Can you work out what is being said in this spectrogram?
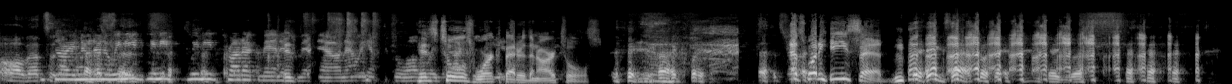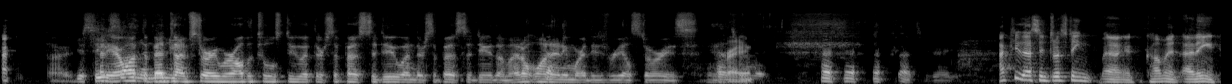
oh, that's a- Sorry, no, no, no. We need, we need, we need product management now. Now we have to go all the His way tools back. work better than our tools. exactly. That's, That's right. what he said. exactly. exactly. All right. You see, Eddie, I want the and then you- bedtime story where all the tools do what they're supposed to do when they're supposed to do them. I don't want any more of these real stories. Yeah. That's Right. right. That's great. Actually, that's interesting uh, comment. I think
